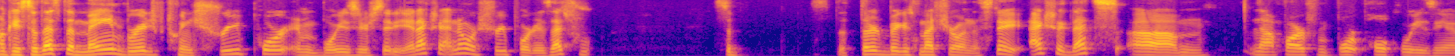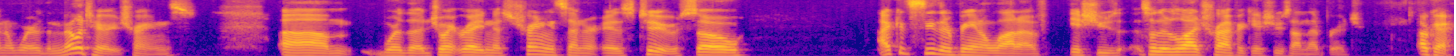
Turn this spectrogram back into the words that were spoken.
Okay, so that's the main bridge between Shreveport and Bossier City. And actually, I know where Shreveport is. That's it's, a, it's the third biggest metro in the state. Actually, that's um, not far from Fort Polk, Louisiana, where the military trains, um, where the Joint Readiness Training Center is too. So I could see there being a lot of issues. So there's a lot of traffic issues on that bridge. Okay.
